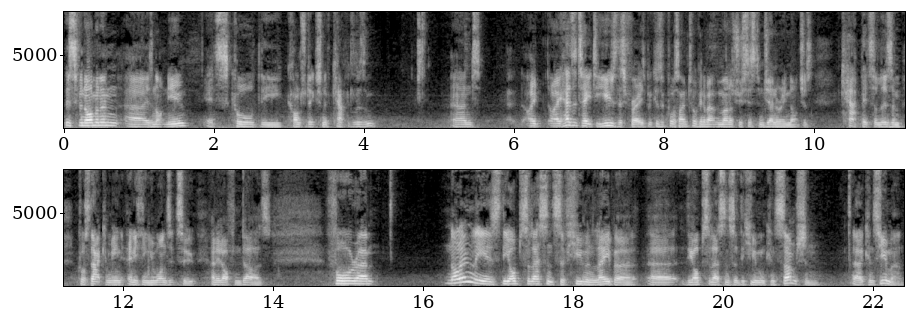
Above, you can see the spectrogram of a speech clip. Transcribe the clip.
This phenomenon uh, is not new. It's called the contradiction of capitalism. And I, I, hesitate to use this phrase because, of course, I'm talking about the monetary system generally, not just capitalism. Of course, that can mean anything you want it to, and it often does. For um, not only is the obsolescence of human labour uh, the obsolescence of the human consumption uh, consumer,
